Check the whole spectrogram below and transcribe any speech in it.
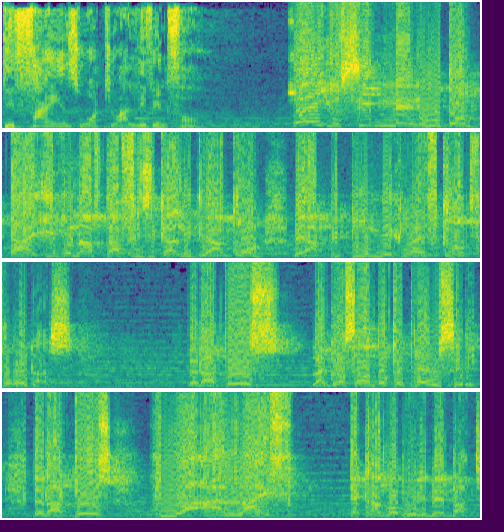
defines what you are living for. When you see men who don't die even after physically they are gone, there are people who make life count for others. There are those, like God's son Dr. Paul will say, there are those who are alive that cannot be remembered.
